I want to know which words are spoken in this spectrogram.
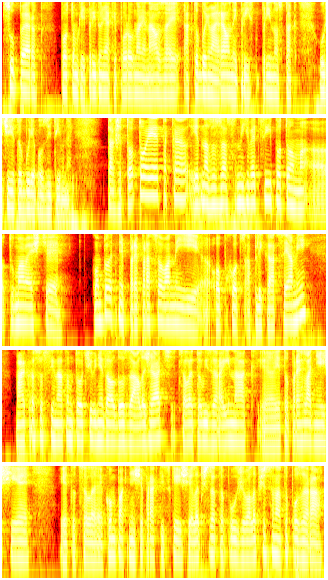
super, potom keď prídu nejaké porovnania naozaj, ak to bude mať reálny prínos, tak určite to bude pozitívne. Takže toto je taká jedna zo zásadných vecí. Potom uh, tu máme ešte kompletne prepracovaný e, obchod s aplikáciami. Microsoft si na tomto očividne dal dosť záležať, celé to vyzerá inak, e, je to prehľadnejšie, je to celé kompaktnejšie, praktickejšie, lepšie sa to používa, lepšie sa na to pozerá.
